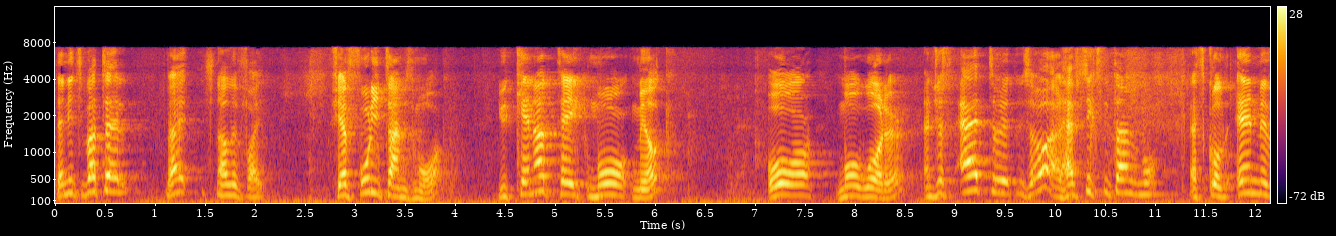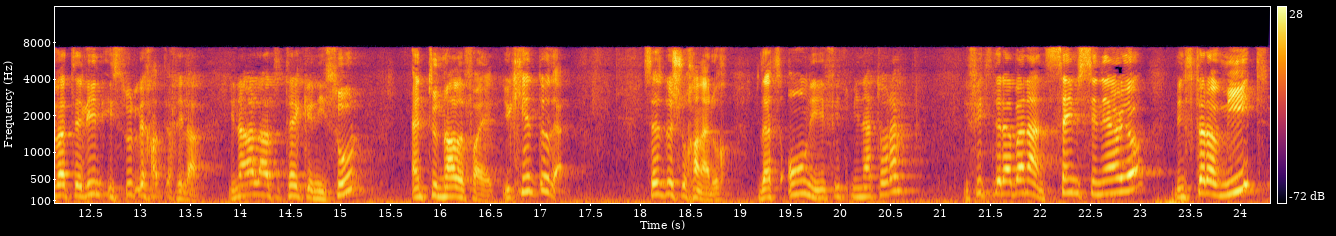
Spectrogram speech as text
then it's batel, right? It's nullified. If you have 40 times more, you cannot take more milk or more water and just add to it and say, oh, I'll have 60 times more. That's called en mevatelin isur You're not allowed to take an isur and to nullify it. You can't do that. Says the Shulchan Aruch, that's only if it's minatorah. If it's the Rabbanan, same scenario, instead of meat,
